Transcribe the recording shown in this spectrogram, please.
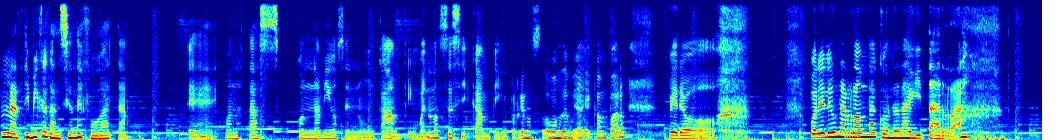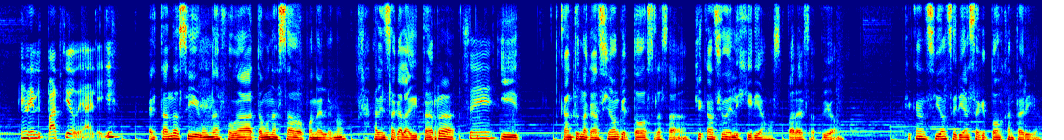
la típica canción de fogata. Eh, cuando estás con amigos en un camping. Bueno, no sé si camping, porque no somos de muy de acampar, pero ponele una ronda con una guitarra en el patio de alguien. Estando así, una fogata, un asado, ponerle, ¿no? Alguien saca la guitarra Sí. y canta una canción que todos la saben. ¿Qué canción elegiríamos para eso, digamos? ¿Qué canción sería esa que todos cantarían?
